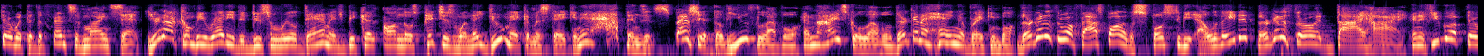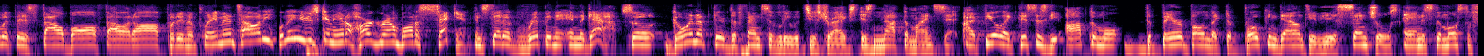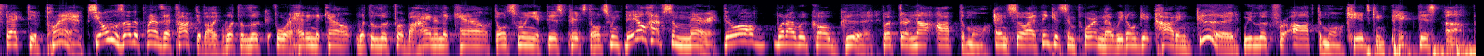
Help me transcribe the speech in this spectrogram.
there with a defensive mindset, you're not going to be ready to do some real damage because on those pitches, when they do make a mistake, and it happens, especially at the youth level and the high school level, they're going to hang a breaking ball. They're going to throw a fastball that was supposed to be elevated. They're going to throw it die high. And if you go up there with this foul ball, foul it off, put it in a play mentality, well, then you're just going to hit a hard ground ball to second instead of ripping it in the gap. So going up there defensively with two strikes is not the mindset. I feel like this is the optimal, the bare bone, like the broken down to the essentials, and it's the most effective plan. See all those other plans I talked about, like what to look for ahead in the count, what to look for behind in the count, don't swing at this pitch, don't swing. They all have some merit. They're all what I would call good, but they're not optimal. And so I think it's important that we don't get caught in good. We look for optimal. Kids can pick this up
